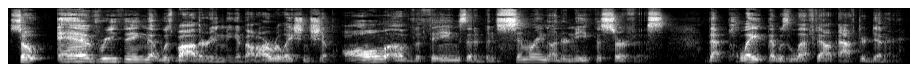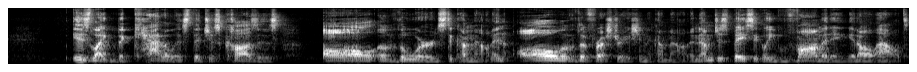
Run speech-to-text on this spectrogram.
So everything that was bothering me about our relationship, all of the things that had been simmering underneath the surface, that plate that was left out after dinner, is like the catalyst that just causes all of the words to come out and all of the frustration to come out. And I'm just basically vomiting it all out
